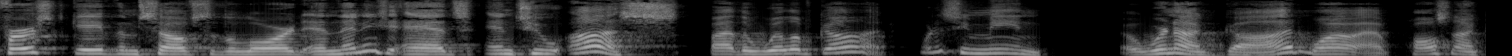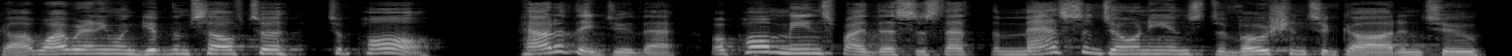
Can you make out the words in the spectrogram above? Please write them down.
first gave themselves to the Lord, and then he adds, and to us by the will of God. What does he mean? Uh, we're not God. Why, uh, Paul's not God. Why would anyone give themselves to, to Paul? How did they do that? What Paul means by this is that the Macedonians' devotion to God and to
